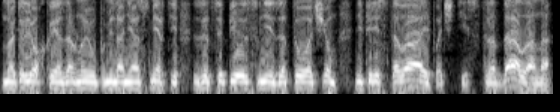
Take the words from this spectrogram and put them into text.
Но это легкое озорное упоминание о смерти зацепилось в ней за то, о чем, не переставая, почти страдала она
